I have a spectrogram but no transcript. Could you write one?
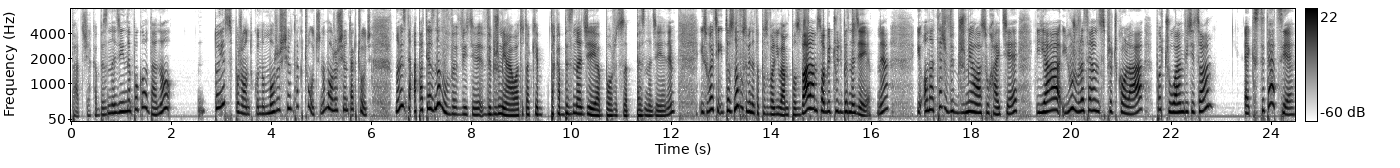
Patrz, jaka beznadziejna pogoda. No, to jest w porządku. No, możesz się tak czuć. No, możesz się tak czuć. No więc ta apatia znowu, wy, wiecie, wybrzmiała. To takie, taka beznadzieja. Boże, co za nie? I słuchajcie, i to znowu sobie na to pozwoliłam. Pozwalam sobie czuć beznadzieję, nie? I ona też wybrzmiała, słuchajcie. I ja już wracając z przedszkola poczułam, wiecie co? Ekscytację,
